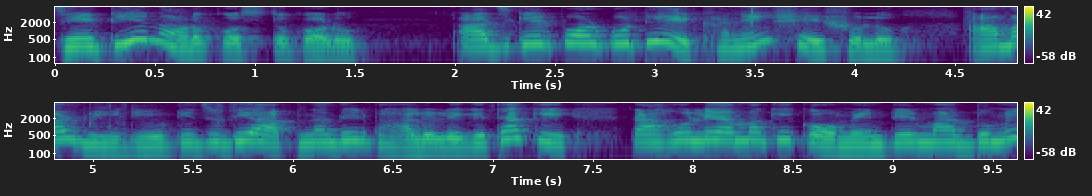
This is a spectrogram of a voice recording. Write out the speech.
ঝেঁটিয়ে নরকস্ত করো। আজকের পর্বটি এখানেই শেষ হলো। আমার ভিডিওটি যদি আপনাদের ভালো লেগে থাকে, তাহলে আমাকে কমেন্টের মাধ্যমে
